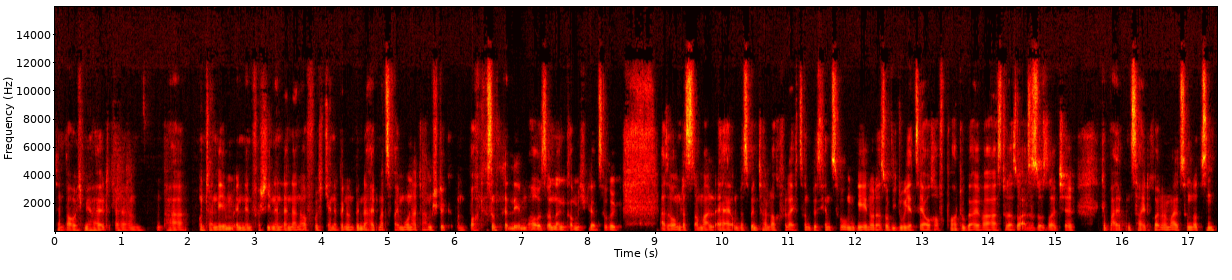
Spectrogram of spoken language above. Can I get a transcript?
dann baue ich mir halt ähm, ein paar Unternehmen in den verschiedenen Ländern auf, wo ich gerne bin und bin da halt mal zwei Monate am Stück und baue das Unternehmen aus und dann komme ich wieder zurück. Also um das Sommer, äh, um das Winterloch vielleicht so ein bisschen zu umgehen oder so, wie du jetzt ja auch auf Portugal warst oder so, also so solche geballten Zeiträume mal zu nutzen.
